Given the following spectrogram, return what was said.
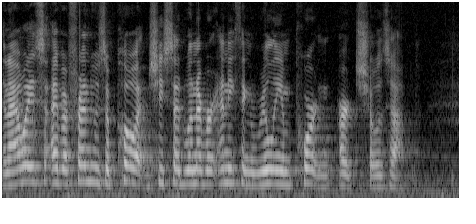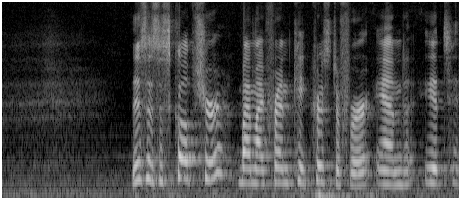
And I always, I have a friend who's a poet, and she said whenever anything really important, art shows up. This is a sculpture by my friend Kate Christopher, and it,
